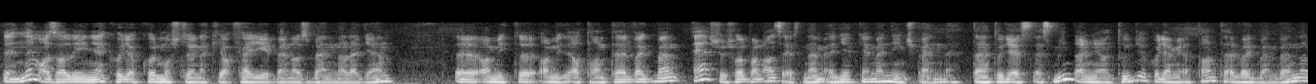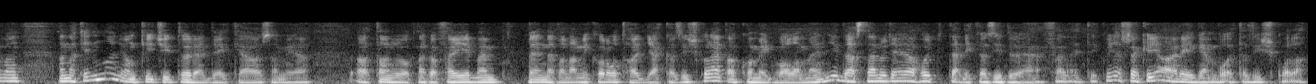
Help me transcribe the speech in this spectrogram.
Nem az a lényeg, hogy akkor most ő neki a fejében az benne legyen, amit, amit a tantervekben. Elsősorban azért nem egyébként, mert nincs benne. Tehát, hogy ezt, ezt mindannyian tudjuk, hogy ami a tantervekben benne van, annak egy nagyon kicsi töredéke az, ami a, a tanulóknak a fejében benne van, amikor ott hagyják az iskolát, akkor még valamennyi, de aztán ugye, ahogy telik az idő, elfelejtik. Ugye senki, ja, régen volt az iskola.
